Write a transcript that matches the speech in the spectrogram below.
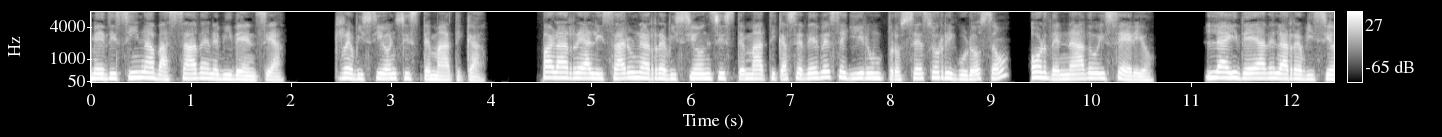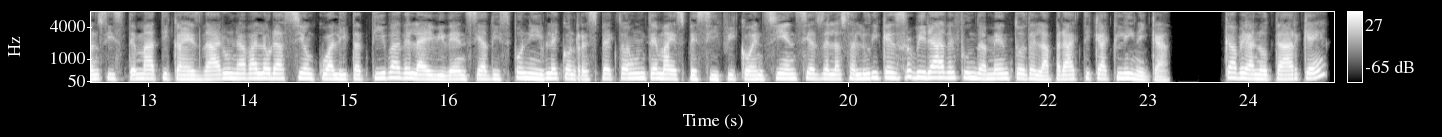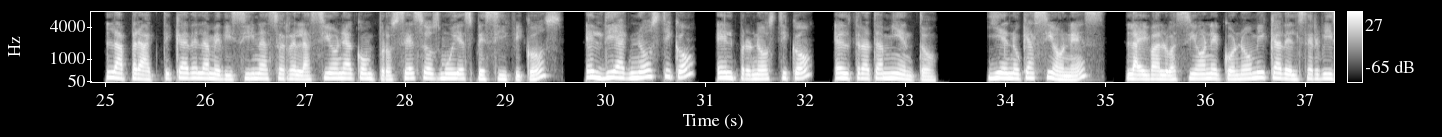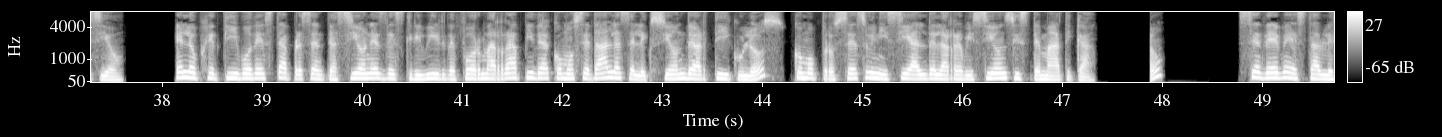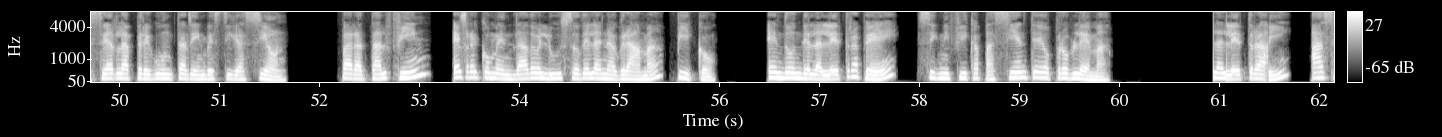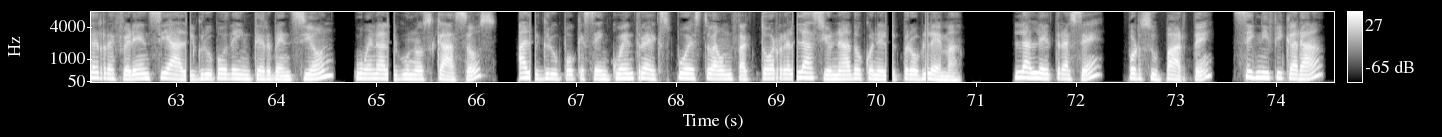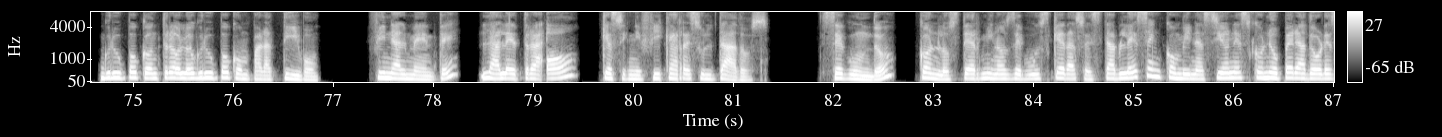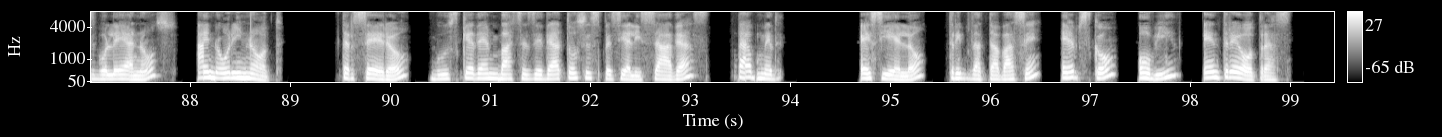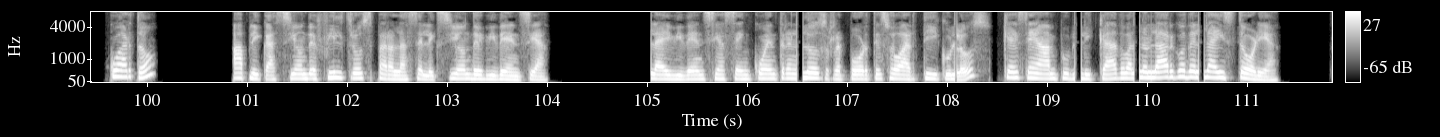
Medicina basada en evidencia. Revisión sistemática. Para realizar una revisión sistemática se debe seguir un proceso riguroso, ordenado y serio. La idea de la revisión sistemática es dar una valoración cualitativa de la evidencia disponible con respecto a un tema específico en ciencias de la salud y que servirá de fundamento de la práctica clínica. Cabe anotar que, la práctica de la medicina se relaciona con procesos muy específicos, el diagnóstico, el pronóstico, el tratamiento. Y en ocasiones, la evaluación económica del servicio. El objetivo de esta presentación es describir de forma rápida cómo se da la selección de artículos como proceso inicial de la revisión sistemática. Se debe establecer la pregunta de investigación. Para tal fin, es recomendado el uso del anagrama PICO, en donde la letra P significa paciente o problema. La letra I hace referencia al grupo de intervención, o en algunos casos, al grupo que se encuentra expuesto a un factor relacionado con el problema. La letra C, por su parte, significará grupo control o grupo comparativo. Finalmente, la letra O, que significa resultados. Segundo, con los términos de búsqueda se establecen combinaciones con operadores booleanos, AND OR y NOT. Tercero, búsqueda en bases de datos especializadas, PubMed. cielo, Trip Database, EBSCO, OVID, entre otras. Cuarto, aplicación de filtros para la selección de evidencia. La evidencia se encuentra en los reportes o artículos que se han publicado a lo largo de la historia.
